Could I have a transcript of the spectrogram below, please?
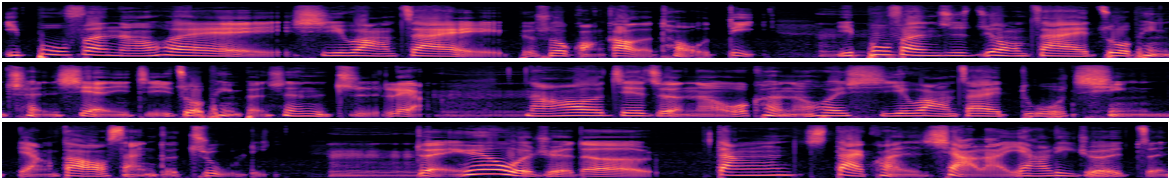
一部分呢，会希望在比如说广告的投递，一部分是用在作品呈现以及作品本身的质量，然后接着呢，我可能会希望再多请两到三个助理。嗯，对，因为我觉得当贷款下来，压力就会增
